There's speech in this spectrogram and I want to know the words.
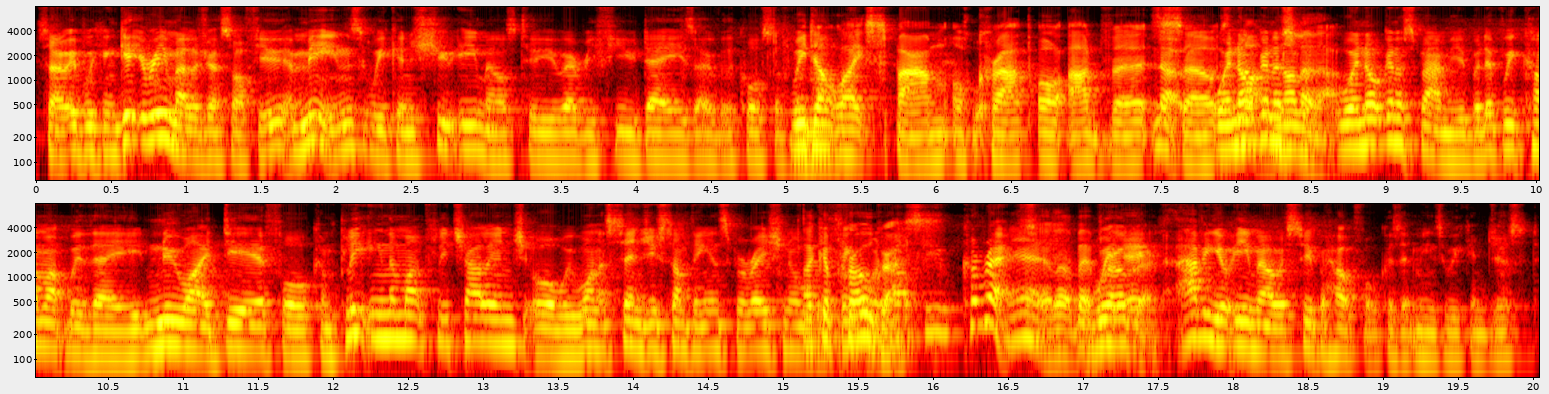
So if we can get your email address off you, it means we can shoot emails to you every few days over the course of. The We don't like spam or crap or adverts, No, so we're it's not, gonna none sp- of that. we're not gonna spam you. But if we come up with a new idea for completing the monthly challenge, or we want to send you something inspirational, Like a think would help progress. you, correct? Yeah, a little bit of We- uh, progress. having your email is super helpful because it means we can just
